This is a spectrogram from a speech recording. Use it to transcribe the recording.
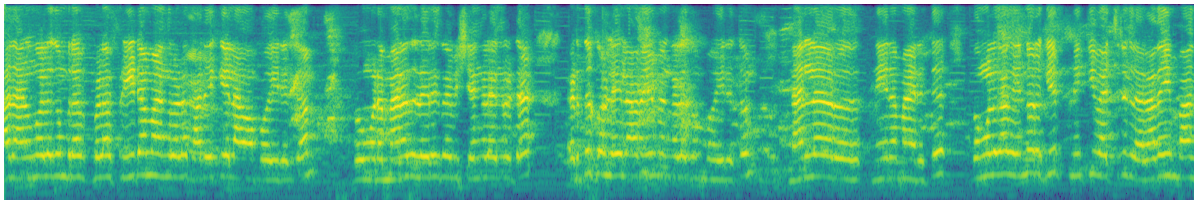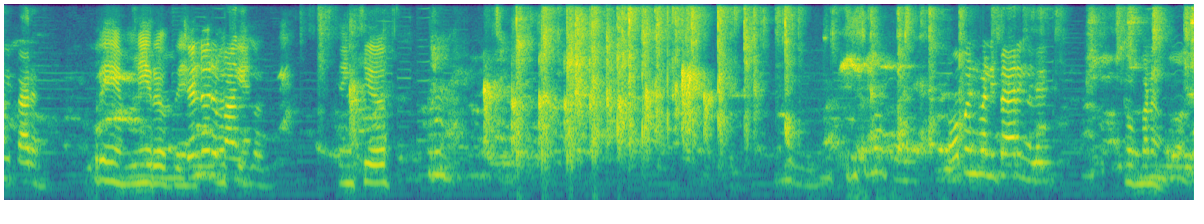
அது அவங்களுக்கும் இவ்வளவு ஃப்ரீடமா எங்களோட கதைக்கு இல்லாம போயிருக்கும். உங்களோட மனதுல இருக்கிற விஷயங்களை எங்கள்கிட்ட எடுத்துக்கொள்ள இல்லாமையும் எங்களுக்கும் போயிருக்கும். நல்ல ஒரு நேரமா இருக்கு. உங்களுக்காக இன்னொரு கிஃப்ட் நிக்கி வச்சிருக்கிறார். அதையும் வாங்கி பாருங்க. பிரேம் நீரோ பிரேம். ரெண்டு பேரும் வாங்கிக்கோங்க. தேங்க்யூ ஓபன் பண்ணி பாருங்களேன். ரொம்ப நன்றி.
